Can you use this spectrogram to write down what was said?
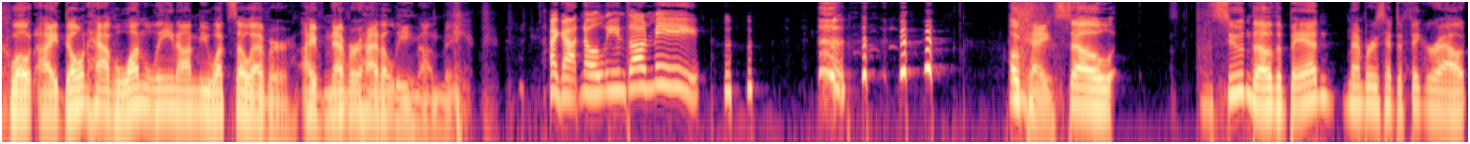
Quote, I don't have one lean on me whatsoever. I've never had a lean on me. I got no leans on me. Okay, so soon though, the band members had to figure out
